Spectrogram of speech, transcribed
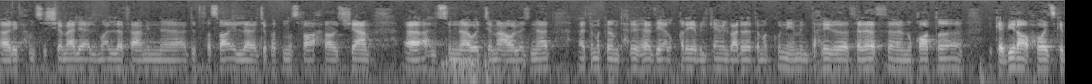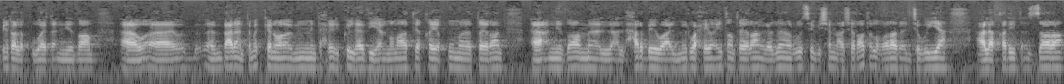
ريف حمص الشمالي المؤلفة من عدة فصائل جبهة النصرة أحرار الشام أهل السنة والجماعة والأجناد. تمكنوا من تحرير هذه القرية بالكامل بعد تمكنهم من تحرير ثلاث نقاط كبيرة أو حوادث كبيرة لقوات النظام. بعد أن تمكنوا من تحرير كل هذه المناطق يقوم طيران النظام الحربي والمروحي وأيضا طيران العدوان الروسي بشن عشرات الغارات الجوية على قرية الزارة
